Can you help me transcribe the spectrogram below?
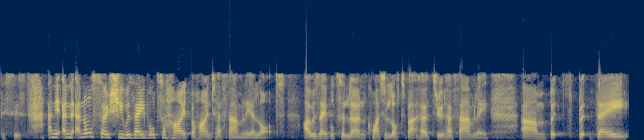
this is, and, and, and also she was able to hide behind her family a lot. I was able to learn quite a lot about her through her family. Um, but, but they,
